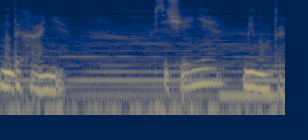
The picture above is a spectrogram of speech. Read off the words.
на дыхании в течение минуты.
